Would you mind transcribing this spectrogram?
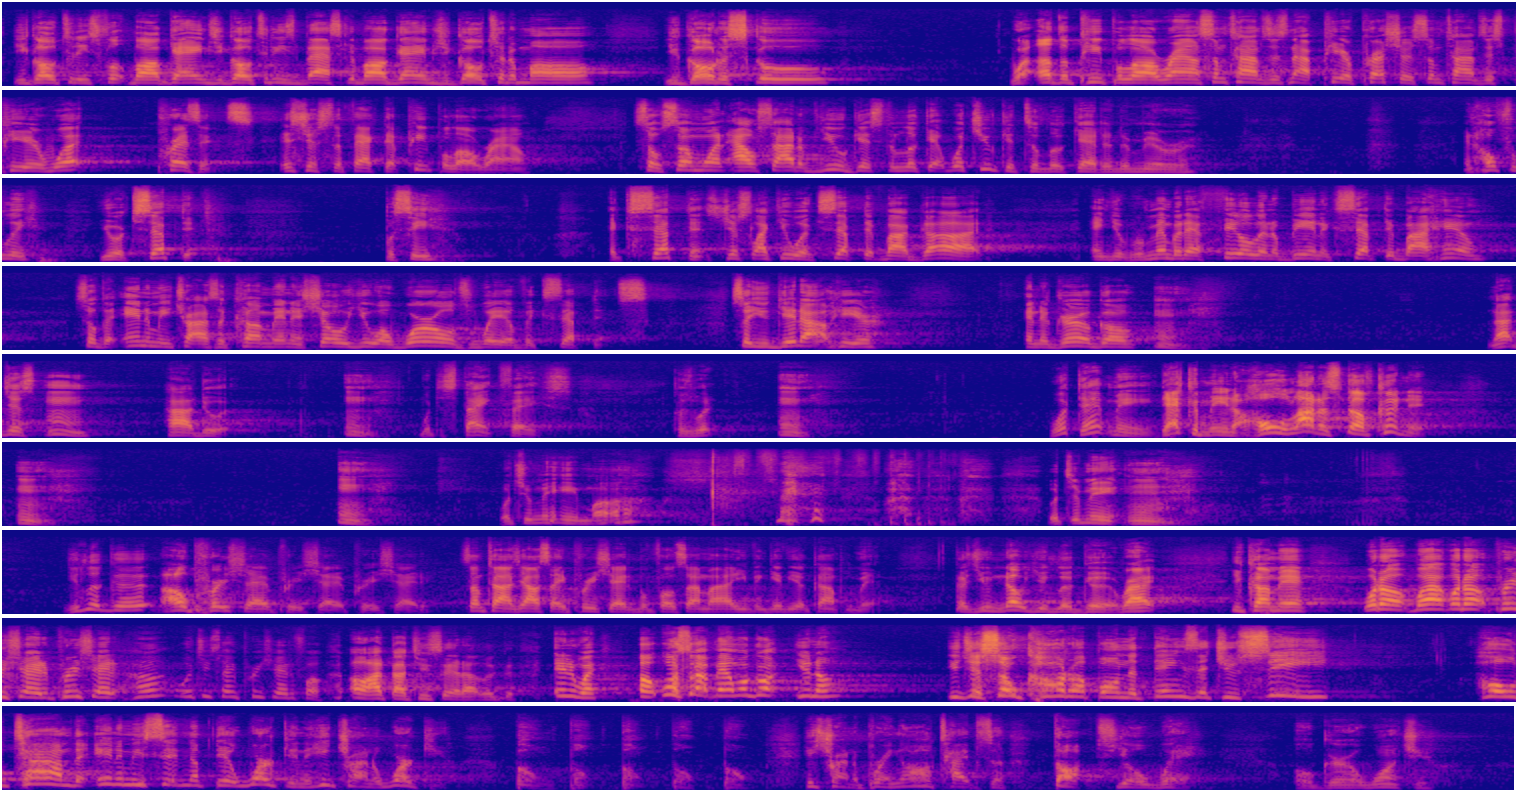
You go to these football games, you go to these basketball games, you go to the mall, you go to school where other people are around. Sometimes it's not peer pressure, sometimes it's peer what? Presence. It's just the fact that people are around. So someone outside of you gets to look at what you get to look at in the mirror. And hopefully you accept it. But see, acceptance, just like you were accepted by God, and you remember that feeling of being accepted by Him, so the enemy tries to come in and show you a world's way of acceptance. So you get out here and the girl go, mm. Not just mm, how I do it. Mm, with the stank face. Because what mm, what that mean? That could mean a whole lot of stuff, couldn't it? Mm. Mm. What you mean, ma? what you mean? Mm. You look good. Oh, appreciate it, appreciate it, appreciate it. Sometimes y'all say appreciate it before somebody even give you a compliment because you know you look good, right? You come in, what up, what, what up, appreciate it, appreciate it. Huh? What'd you say appreciate it for? Oh, I thought you said I look good. Anyway, uh, what's up, man? We're going, you know, you're just so caught up on the things that you see whole time the enemy sitting up there working and he trying to work you. Boom, boom, boom, boom, boom. He's trying to bring all types of thoughts your way. Oh, girl wants you.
